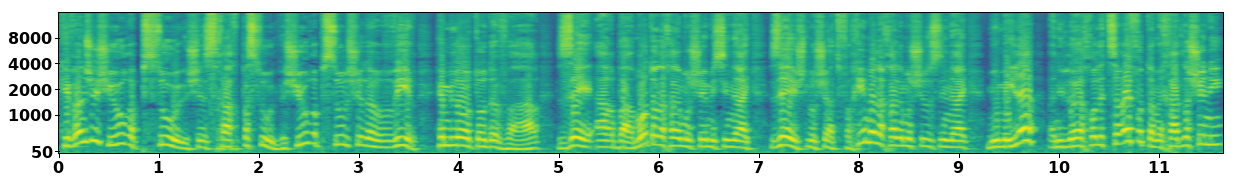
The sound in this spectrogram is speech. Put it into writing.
כיוון ששיעור הפסול של סכך פסול ושיעור הפסול של אוויר הם לא אותו דבר, זה 400 הלכה למשה מסיני, זה שלושה טפחים הלכה למשה מסיני, ממילא אני לא יכול לצרף אותם אחד לשני.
